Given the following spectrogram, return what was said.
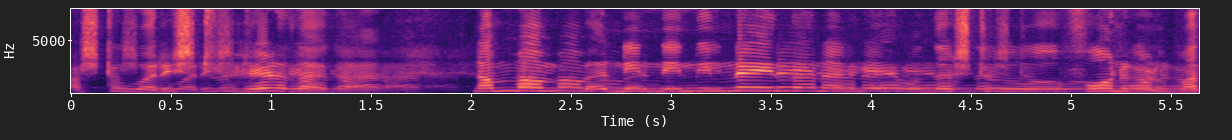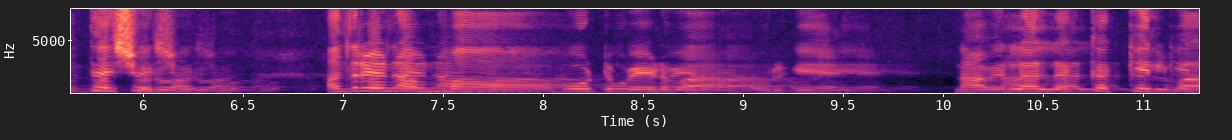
ಅಷ್ಟು ವರಿಷ್ಠರು ಹೇಳಿದಾಗ ನಮ್ಮ ನಿನ್ನೆಯಿಂದ ನನಗೆ ಒಂದಷ್ಟು ಫೋನ್ಗಳು ಮತ್ತೆ ಶುರು ಆದವು ಅಂದ್ರೆ ನಮ್ಮ ವೋಟ್ ಬೇಡವಾ ಅವ್ರಿಗೆ? ನಾವೆಲ್ಲ ಲೆಕ್ಕಕ್ಕಿಲ್ವಾ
